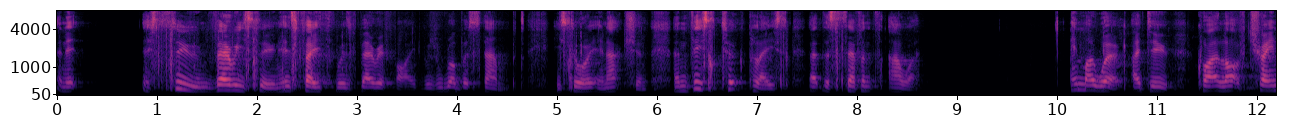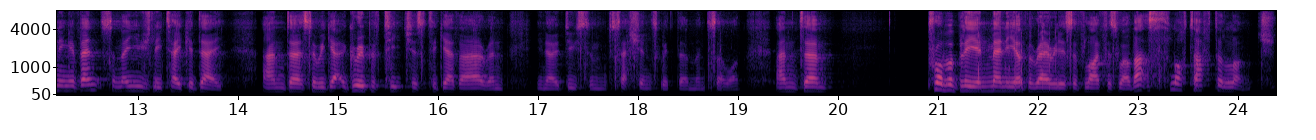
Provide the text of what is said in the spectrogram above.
And it soon, very soon, his faith was verified, was rubber stamped. He saw it in action. And this took place at the seventh hour. In my work, I do quite a lot of training events, and they usually take a day. And uh, so we get a group of teachers together and, you know, do some sessions with them and so on. And um, probably in many other areas of life as well, that slot after lunch,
